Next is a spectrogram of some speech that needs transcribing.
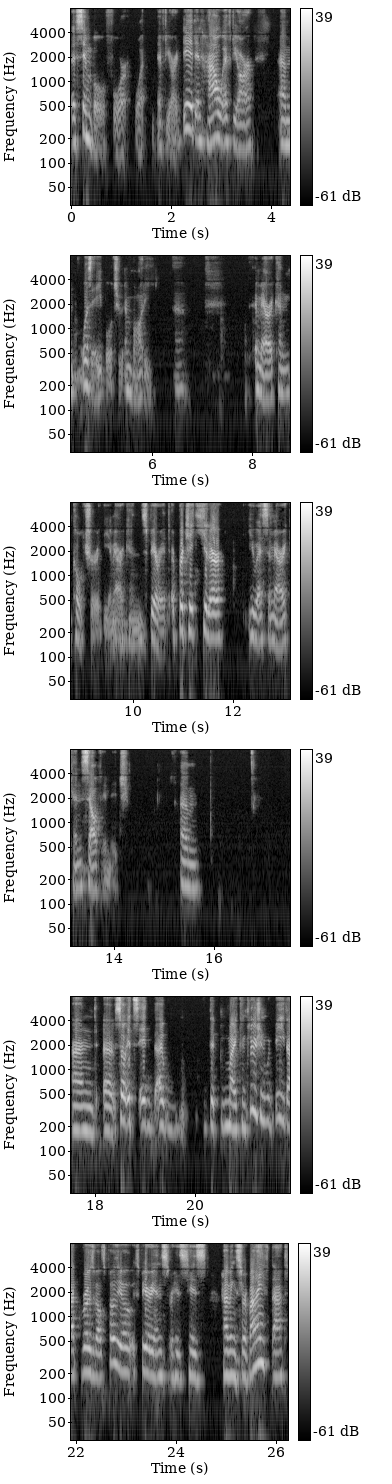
a, symbol for what FDR did and how FDR um, was able to embody uh, American culture, the American spirit, a particular US American self image. Um, and uh, so it's it, I, the, my conclusion would be that Roosevelt's polio experience or his, his having survived that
